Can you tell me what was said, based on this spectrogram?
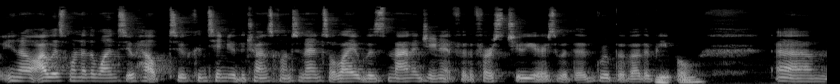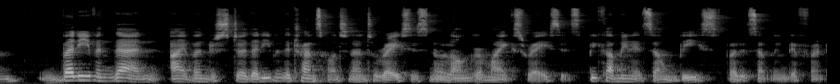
you know i was one of the ones who helped to continue the transcontinental i was managing it for the first two years with a group of other people Um, but even then, I've understood that even the transcontinental race is no longer Mike's race. It's becoming its own beast, but it's something different.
